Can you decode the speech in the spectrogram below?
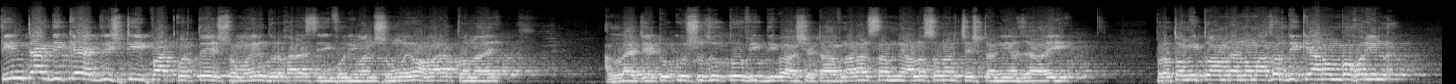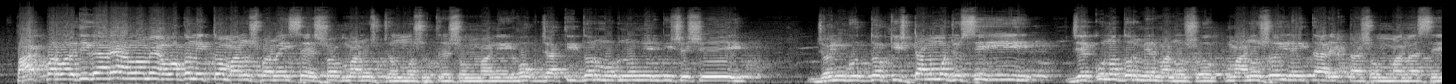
তিনটার দিকে দৃষ্টিপাত করতে সময়ের দরকার আছে, এই পরিমাণ সময়ও আমার তো নাই আল্লাহ যেটুকু সুযোগ তৌফিক দিবা, সেটা আপনার সামনে আলোচনার চেষ্টা নিয়ে যাই প্রথমই তো আমরা নমাজের দিকে আরম্ভ করি। পাক পরবার দিগারে আলমে অগণিত মানুষ বানাইছে, সব মানুষ জন্মসূত্রে সম্মানী, হোক জাতি ধর্ম নির্বিশেষে জৈন, বুদ্ধ, খ্রিস্টান, মজুসি যে কোনো ধর্মের মানুষ হোক, মানুষ হইলেই তার একটা সম্মান আছে।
